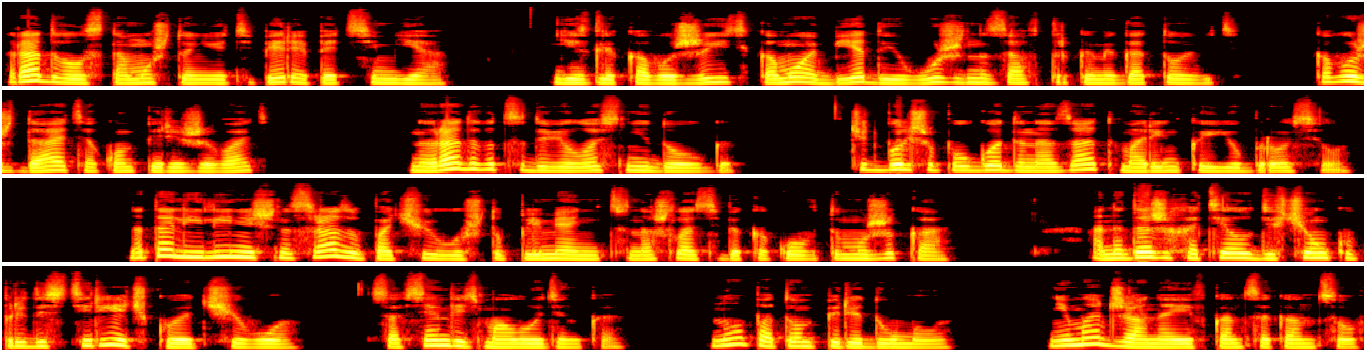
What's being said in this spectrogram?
Радовалась тому, что у нее теперь опять семья. Есть для кого жить, кому обеды и ужины завтраками готовить кого ждать, о ком переживать. Но радоваться довелось недолго. Чуть больше полгода назад Маринка ее бросила. Наталья Ильинична сразу почуяла, что племянница нашла себе какого-то мужика. Она даже хотела девчонку предостеречь кое от чего. Совсем ведь молоденькая. Но потом передумала. Не мать же она ей в конце концов.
